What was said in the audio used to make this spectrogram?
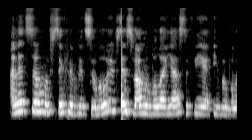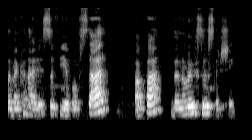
А на цьому всіх люблю, цілую. З вами була я, Софія, і ви були на каналі Софія Попстар. Па-па, до нових зустрічей!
